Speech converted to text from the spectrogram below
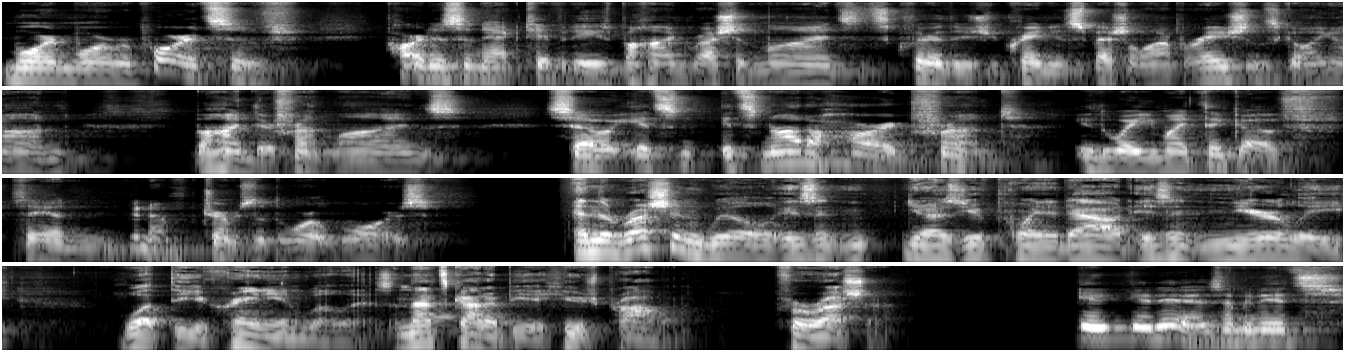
more and more reports of partisan activities behind Russian lines. It's clear there's Ukrainian special operations going on behind their front lines. So it's it's not a hard front in the way you might think of, say, in you know terms of the world wars. And the Russian will isn't, you know, as you've pointed out, isn't nearly what the Ukrainian will is. And that's got to be a huge problem for Russia. It, it is. I mean, it's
